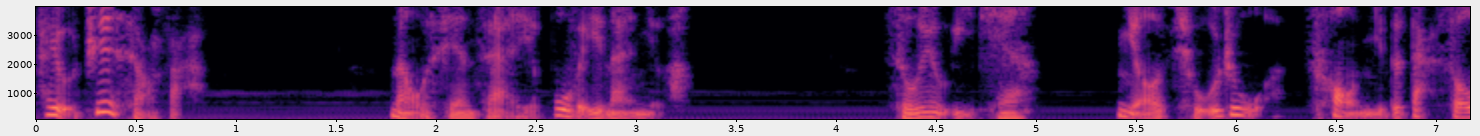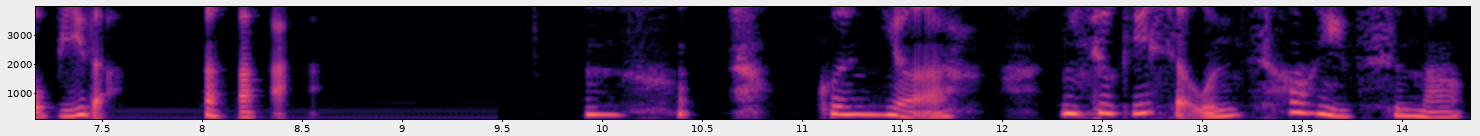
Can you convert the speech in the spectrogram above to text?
还有这想法。那我现在也不为难你了，总有一天你要求着我操你的大骚逼的。哈哈哈。嗯，闺女儿，你就给小文操一次嘛，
